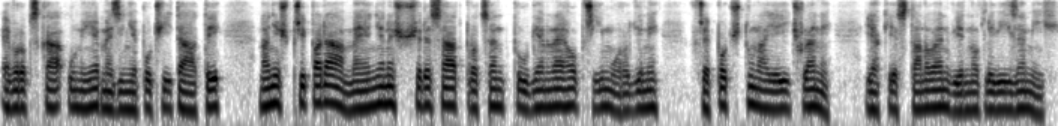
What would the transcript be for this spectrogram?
Evropská unie mezi ně počítá ty, na něž připadá méně než 60% průměrného příjmu rodiny v přepočtu na její členy, jak je stanoven v jednotlivých zemích.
